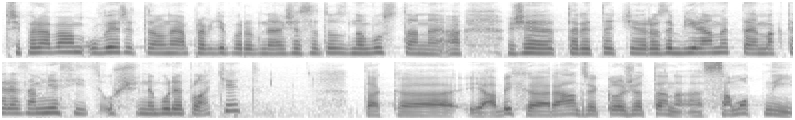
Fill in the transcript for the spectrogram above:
připadá vám uvěřitelné a pravděpodobné, že se to znovu stane a že tady teď rozebíráme téma, které za měsíc už nebude platit? Tak eh, já bych rád řekl, že ten eh, samotný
